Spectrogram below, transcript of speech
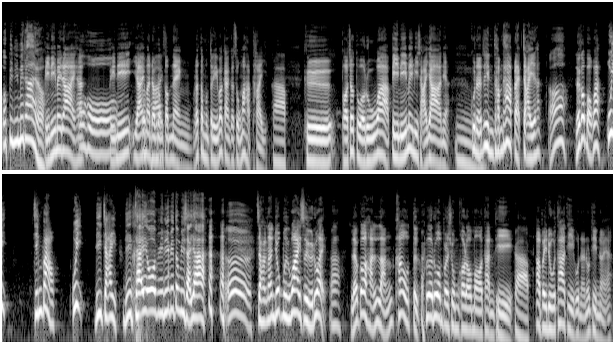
โอ้ปีนี้ไม่ได้เหรอ ปีนี้ไม่ได้ฮะโอ้โห ปีนี้ย้ายมาเซอร์ไพรส์ดำรงตำแหน่งรัฐมนตรีว่าการกระทรวงมหาดไทย ครับ คือพอเจ้าตัวรู้ว่าปีนี้ไม่มีฉายาเนี่ย อืม คุณอนุทินทำท่าแปลกใจฮะอ๋อแล้วก็บอกว่า อุ้ยจริงเปล่า อุ้ย ดีใจ ดีใจโอ้ปีนี้ไม่ต้องมีฉายาเออ จากนั้นยกมือไหว้สื่อด้วย อะแล้วก็หันหลังเข้าตึกเพื่อร่วมประชุมครมทันทีครับ เอาไปดูท่าทีคุณอนุทินหน่อยฮะ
